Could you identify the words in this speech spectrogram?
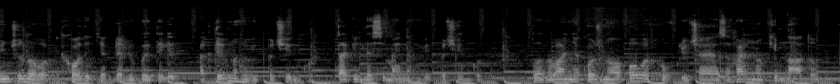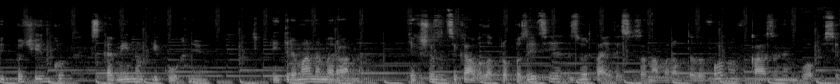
він чудово підходить як для любителів активного відпочинку, так і для сімейного відпочинку. Планування кожного поверху включає загальну кімнату відпочинку з каміном і кухнею і трьома номерами. Якщо зацікавила пропозиція, звертайтеся за номером телефону, вказаним в описі.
